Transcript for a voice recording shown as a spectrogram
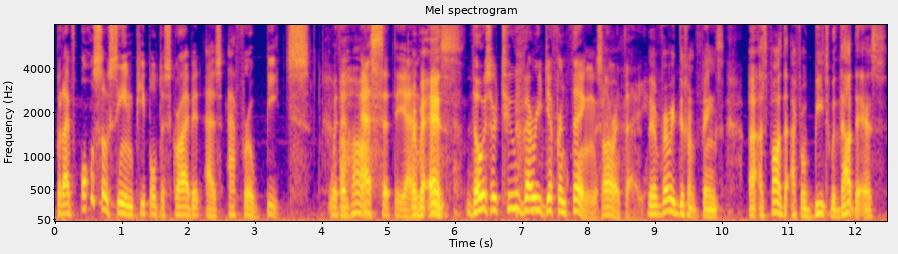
But I've also seen people describe it as Afro beats with an Aha. S at the end. With an S. Those are two very different things, aren't they? They're very different things. Uh, as far as the Afro beat without the S,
